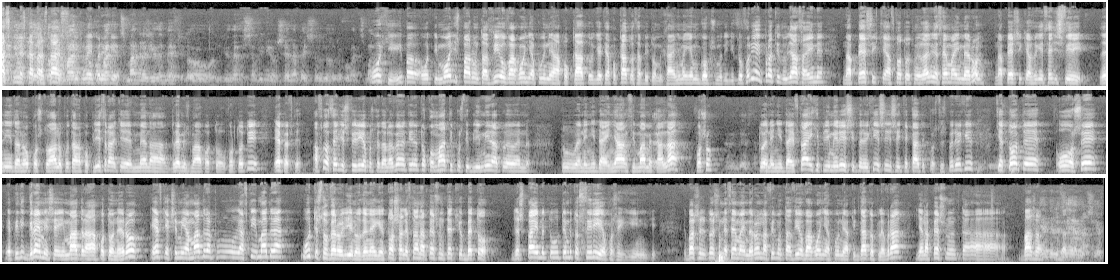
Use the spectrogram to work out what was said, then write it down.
άσχημες καταστάσεις στην συγκεκριμένη Το κομμάτι περιοχή. της μάντρας γιατί δεν πέφτει το... Δεν θα σας αφήνει ο ΣΕ να πέσει το, το κομμάτι της μάντρας. Όχι, είπα ότι μόλις πάρουν τα δύο βαγόνια που είναι από κάτω, γιατί από κάτω θα μπει το μηχάνημα για να μην κόψουμε την κυκλοφορία, η πρώτη δουλειά θα είναι να πέσει και αυτό το τμήμα. Δηλαδή είναι θέμα ημερών να πέσει και αυτό γιατί θέλει σφυρί. Δεν ήταν όπως το άλλο που ήταν από πλήθρα και με ένα γκρέμισμα από το φορτωτή έπεφτε. Αυτό θέλει σφυρί όπως καταλαβαίνετε, είναι το κομμάτι που στην πλημμύρα του, εν- του 99, αν θυμάμαι καλά. Πόσο; Του 97 είχε πλημμυρίσει η περιοχή, εσύ είσαι και κάτοικος της περιοχής και τότε ο ΟΣΕ, επειδή γκρέμισε η μάντρα από το νερό, έφτιαξε μια μάντρα που αυτή η μάντρα ούτε στο Βερολίνο δεν έγινε τόσα λεφτά να πέσουν τέτοιο μπετό. Δεν σπάει με το, ούτε με το σφυρί όπως έχει γίνει εκεί. Εν πάση περιπτώσει είναι θέμα ημερών να φύγουν τα δύο βαγόνια που είναι από την κάτω πλευρά για να πέσουν τα μπάζα. Μια από την κάτω. τελευταία ερώτηση για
